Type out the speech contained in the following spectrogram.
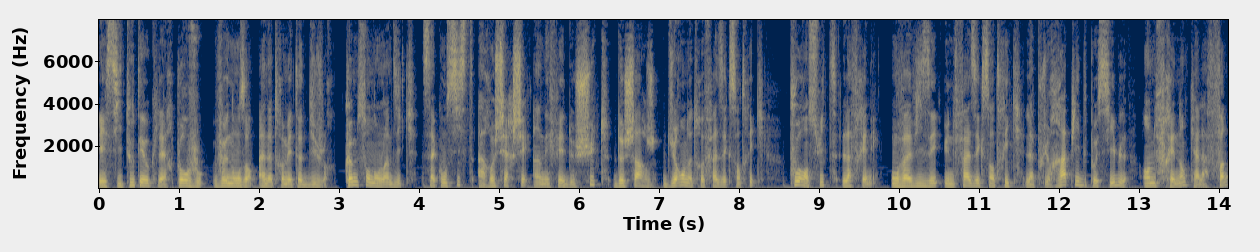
Et si tout est au clair pour vous, venons-en à notre méthode du jour. Comme son nom l'indique, ça consiste à rechercher un effet de chute de charge durant notre phase excentrique pour ensuite la freiner. On va viser une phase excentrique la plus rapide possible en ne freinant qu'à la fin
